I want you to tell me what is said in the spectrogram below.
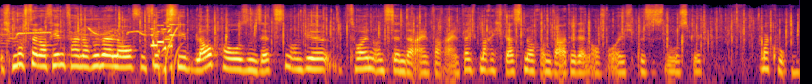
Ich muss dann auf jeden Fall noch rüberlaufen, fix die Blaupausen setzen und wir zäunen uns dann da einfach ein. Vielleicht mache ich das noch und warte dann auf euch, bis es losgeht. Mal gucken.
